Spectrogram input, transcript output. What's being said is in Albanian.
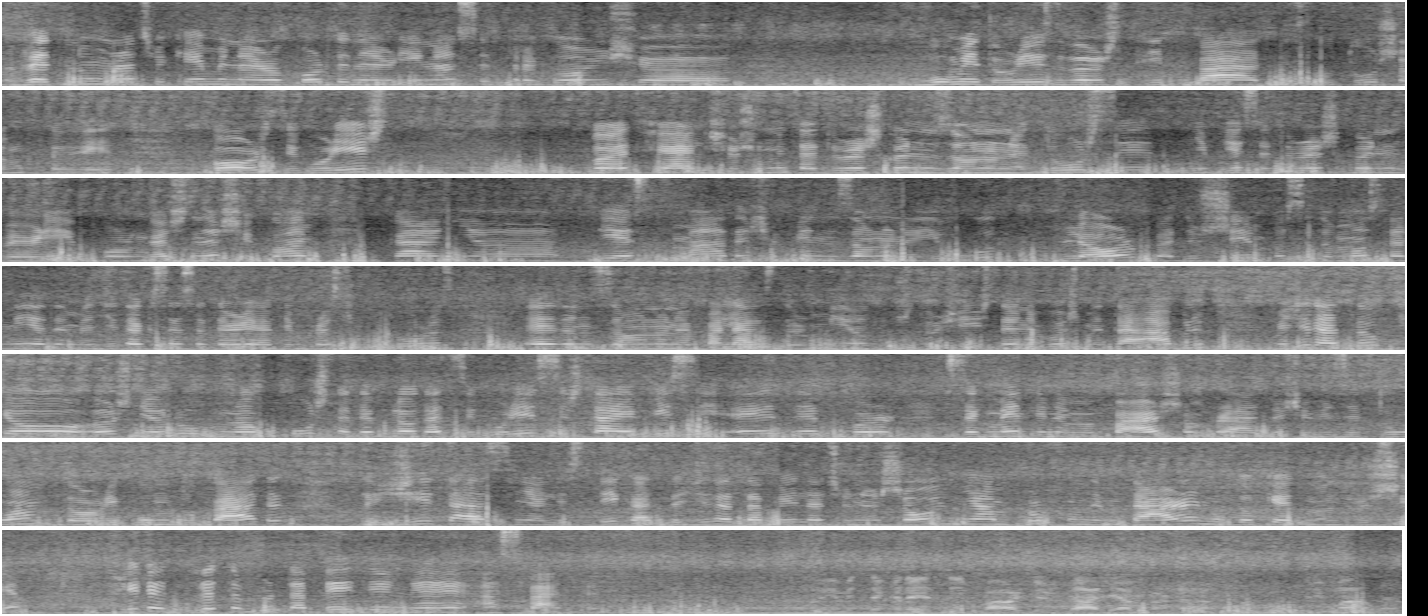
Vetë numrat që kemi në aeroportin e Rinasit tregojnë që bumi i turistëve është i padiskutueshëm këtë vit. Por sigurisht bëhet fjalë që shumica e tyre shkojnë në zonën e Durrësit, një pjesë e tyre shkojnë në veri, por nga ç'ne shikojmë ka një pjesë të madhe që vjen në zonën e jugut, Vlorë, pushim, po sidomos tani edhe me gjitha akseset e reja të infrastrukturës edhe në zonën e Palasë Dhërmiut, kështu që ishte e nevojshme ta hapnim. Megjithatë, kjo është një rrugë në kushtet e plota të sigurisë, siç ta Evisi edhe për segmentin e mëparshëm, pra ato që vizituam, këto rikum dukatet, të gjitha sinjalistikat, të gjitha tabelat që ne shohim janë përfundimtare, nuk do ketë më ndryshim, flitet vetëm për tapetin e asfaltit. Jemi te rrethi i parë, që është dalja për në Drimadhe,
